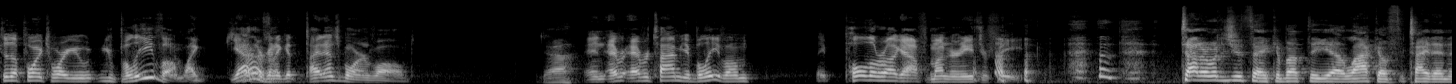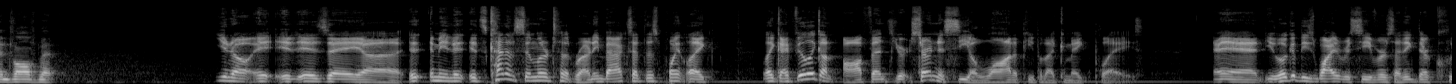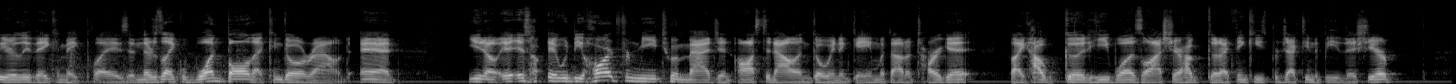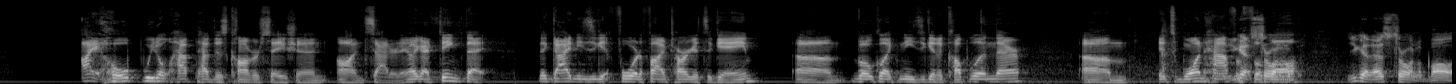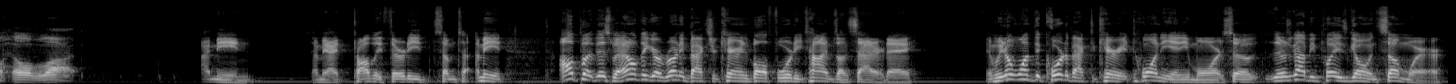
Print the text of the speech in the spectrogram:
to the point where you you believe them. Like, yeah, yeah they're going to get the tight ends more involved. Yeah, and every every time you believe them, they pull the rug out from underneath your feet. Tyler, what did you think about the uh, lack of tight end involvement? You know, it, it is a. Uh, it, I mean, it, it's kind of similar to running backs at this point. Like, like I feel like on offense, you're starting to see a lot of people that can make plays. And you look at these wide receivers, I think they're clearly they can make plays. And there's like one ball that can go around. And you know, it is it would be hard for me to imagine Austin Allen going a game without a target like how good he was last year, how good I think he's projecting to be this year. I hope we don't have to have this conversation on Saturday. Like I think that the guy needs to get four to five targets a game. Um, Vokolek needs to get a couple in there. Um, it's one half you of football. A, you got us throwing the ball a hell of a lot. I mean, I mean, I probably thirty. Sometimes. I mean, I'll put it this way: I don't think our running backs are carrying the ball forty times on Saturday. And we don't want the quarterback to carry it 20 anymore, so there's got to be plays going somewhere.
